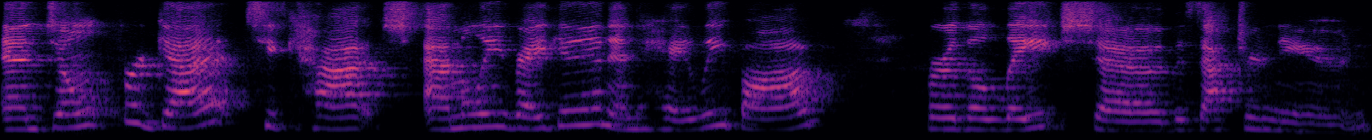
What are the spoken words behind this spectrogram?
And don't forget to catch Emily Reagan and Haley Bob for the late show this afternoon.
